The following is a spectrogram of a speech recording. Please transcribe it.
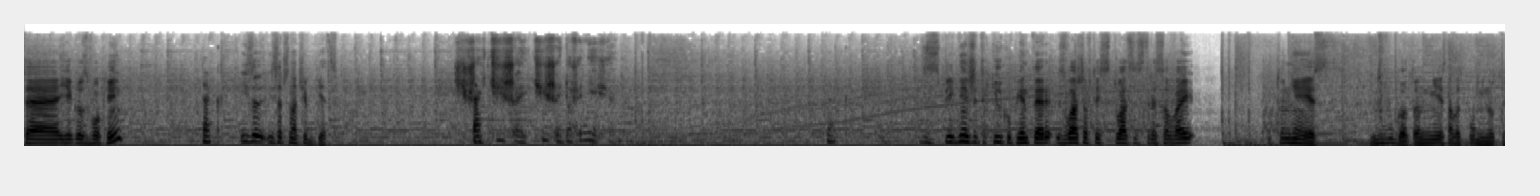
te jego zwłoki tak. i, za- i zaczynacie biec. Ciszej, ciszej, ciszej, to się niesie. tak. Zbiegnięcie tych kilku pięter, zwłaszcza w tej sytuacji stresowej, to nie jest długo, to nie jest nawet pół minuty.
